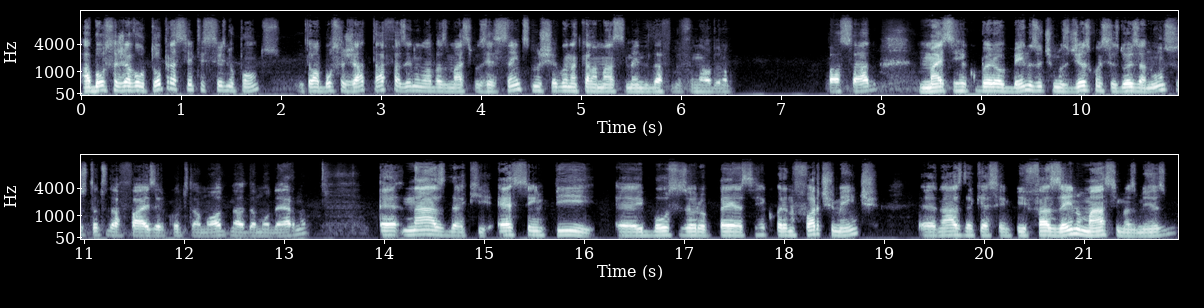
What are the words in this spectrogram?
A bolsa já voltou para 106 mil pontos, então a bolsa já está fazendo novas máximas recentes, não chegou naquela máxima ainda do final do ano passado, mas se recuperou bem nos últimos dias com esses dois anúncios, tanto da Pfizer quanto da, da Moderna. É, Nasdaq, S&P é, e bolsas europeias se recuperando fortemente, é, Nasdaq e S&P fazendo máximas mesmo.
